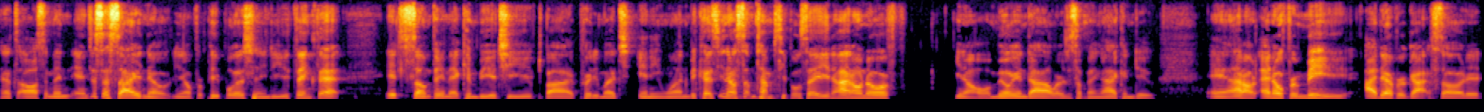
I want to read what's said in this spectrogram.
That's awesome. And, and just a side note, you know, for people listening, do you think that it's something that can be achieved by pretty much anyone? Because, you know, sometimes people say, you know, I don't know if, you know, a million dollars is something I can do. And I don't, I know for me, I never got started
